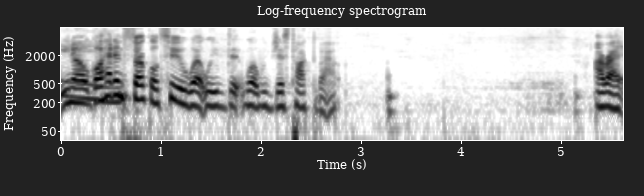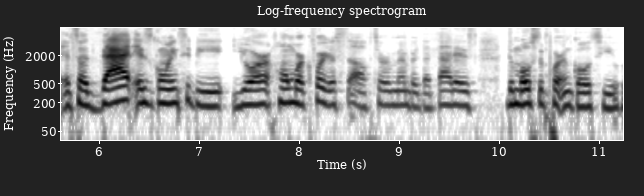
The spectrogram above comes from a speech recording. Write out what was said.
You know, go ahead and circle too what we've what we've just talked about. All right, and so that is going to be your homework for yourself to remember that that is the most important goal to you,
